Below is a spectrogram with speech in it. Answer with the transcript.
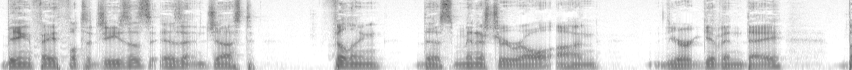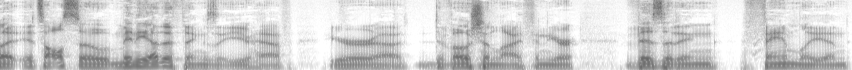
being faithful to Jesus isn't just filling this ministry role on your given day, but it's also many other things that you have your uh, devotion life and your visiting family and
